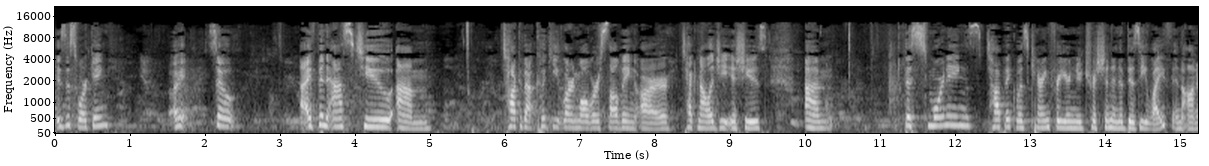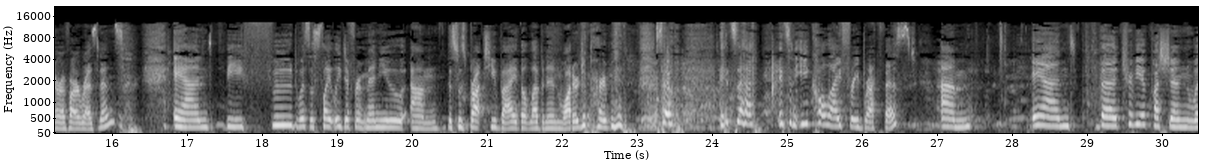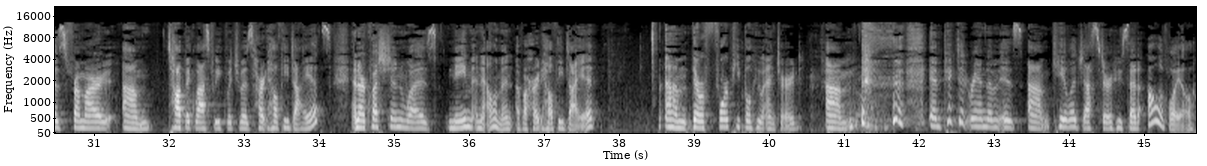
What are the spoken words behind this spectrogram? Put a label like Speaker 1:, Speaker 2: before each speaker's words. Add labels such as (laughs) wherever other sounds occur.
Speaker 1: Is this working? Okay, so I've been asked to um, talk about Cookie Learn while we're solving our technology issues. Um, this morning's topic was caring for your nutrition in a busy life in honor of our residents. And the food was a slightly different menu. Um, this was brought to you by the Lebanon Water (laughs) Department. so it's, a, it's an E. coli free breakfast. Um, and the trivia question was from our um, topic last week, which was heart healthy diets. And our question was name an element of a heart healthy diet. Um, there were four people who entered. Um, (laughs) and picked at random is um, Kayla Jester, who said olive oil.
